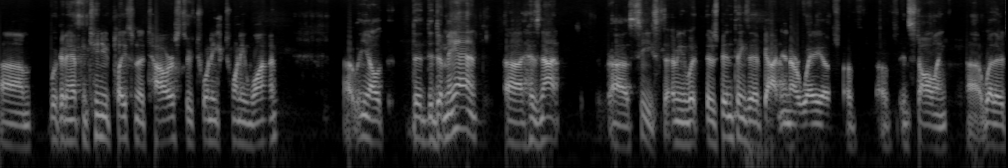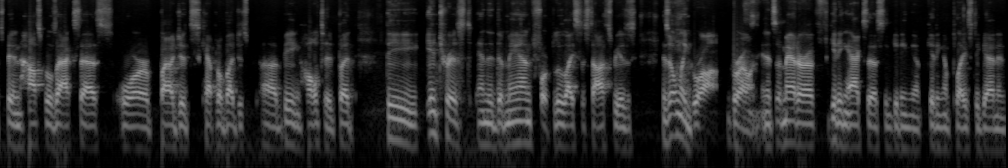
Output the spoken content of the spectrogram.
Um, we're going to have continued placement of towers through 2021. Uh, you know, the the demand uh, has not uh, ceased. I mean, what, there's been things that have gotten in our way of of, of installing, uh, whether it's been hospitals access or budgets, capital budgets uh, being halted, but the interest and the demand for blue light cystoscopy is has only grown, grown, and it's a matter of getting access and getting them getting them placed again and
